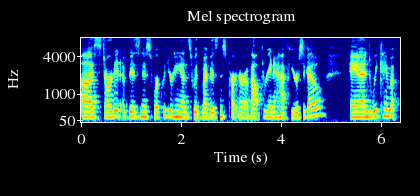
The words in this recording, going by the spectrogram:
I uh, started a business, Work with Your Hands, with my business partner about three and a half years ago. And we came up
